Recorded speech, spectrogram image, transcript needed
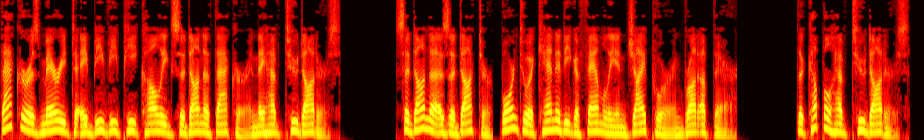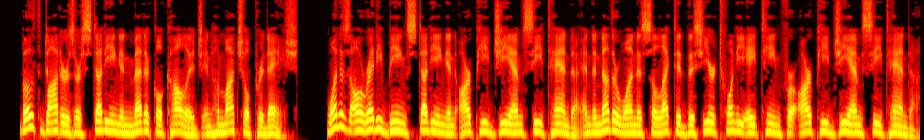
Thakur is married to a BVP colleague Sadhana Thakur and they have two daughters. Sadhana is a doctor, born to a Kannadiga family in Jaipur and brought up there. The couple have two daughters. Both daughters are studying in medical college in Himachal Pradesh. One is already being studying in RPGMC Tanda and another one is selected this year 2018 for RPGMC Tanda.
